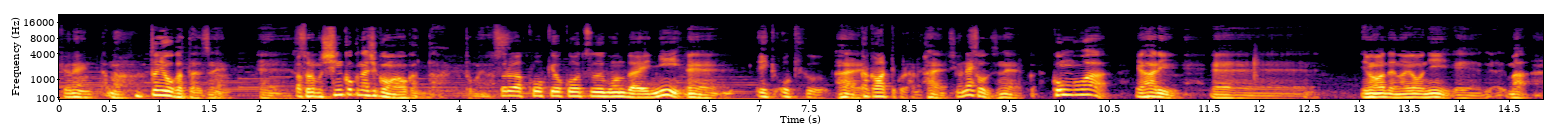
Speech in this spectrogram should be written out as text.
ー、去年、まあ、本当に多かったですね、うんえー、それも深刻な事故が多かったと思います。それは公共交通問題に、えー、大きく関わってくる話なんですよね、はい。はい、そうですね。今後はやはり、えー、今までのように、えーまあ、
